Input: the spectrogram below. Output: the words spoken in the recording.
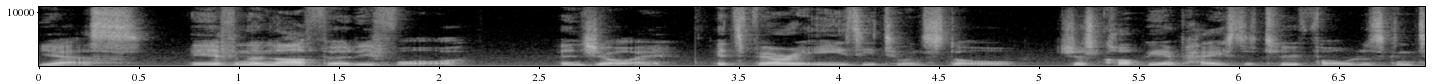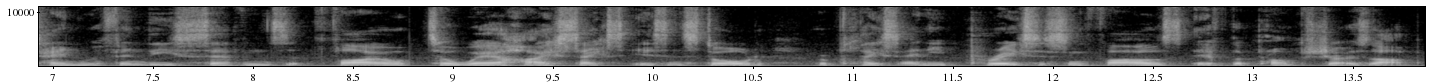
Yes, even an R34. Enjoy. It's very easy to install. Just copy and paste the two folders contained within the 7-zip file to where high stakes is installed, replace any pre-existing files if the prompt shows up.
